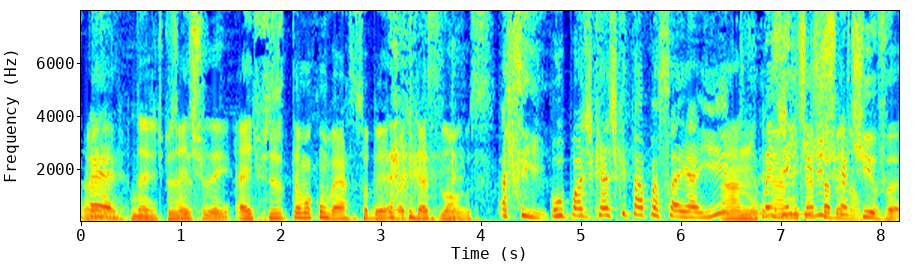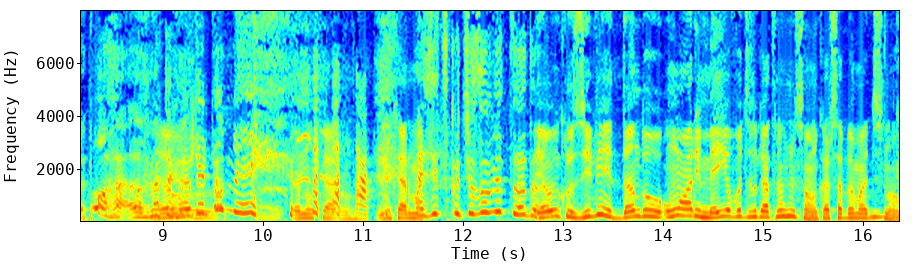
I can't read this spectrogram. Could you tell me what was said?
É verdade. Né? A gente precisa A gente, a gente precisa ter uma conversa sobre podcasts longos. Assim, o podcast que tá pra sair aí. Ah, não, Mas ele não tinha quero saber, justificativa. Porra, o Hunter x Eu- Hunter também. Eu não quero, não quero A mais. gente discutiu sobre tudo. Eu, inclusive, dando uma hora e meia, eu vou desligar a transmissão. Não quero saber mais disso, não.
